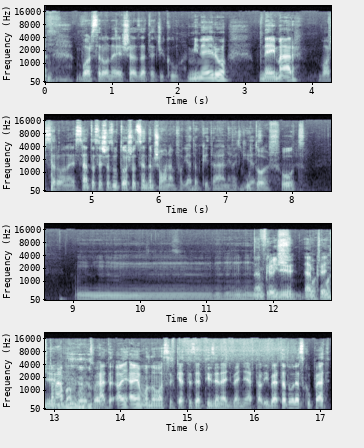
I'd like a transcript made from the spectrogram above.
Barcelona és az Atletico Mineiro, Neymar, Barcelona és Santos, és az utolsót szerintem soha nem fogjátok kitalálni, hogy ki ez. Utolsót. Mm, Nem könnyű, nem Most, könnyű. Mostanában volt? Vagy? Hát el- elmondom azt, hogy 2011-ben nyert a Libertadores kupát,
